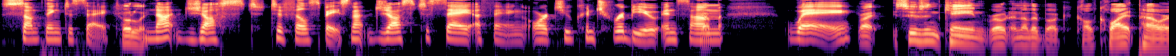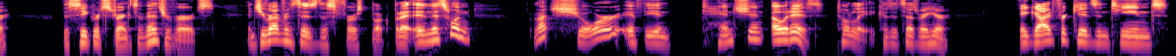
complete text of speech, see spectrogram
something to say. Totally. Not just to fill space, not just to say a thing or to contribute in some way. Right. Susan Cain wrote another book called Quiet Power: The Secret Strengths of Introverts, and she references this first book. But uh, in this one, I'm not sure if the intention. Oh, it is totally because it says right here, a guide for kids and teens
